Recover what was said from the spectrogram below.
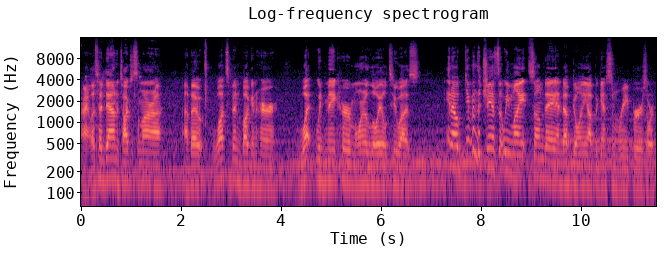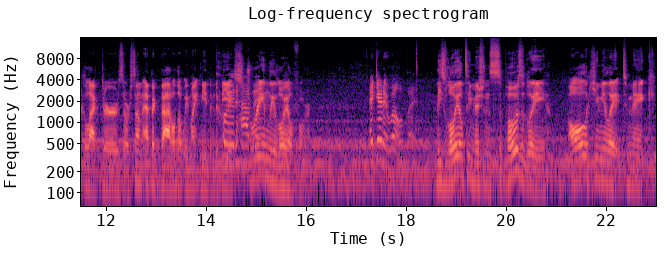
All right, let's head down and talk to Samara about what's been bugging her, what would make her more loyal to us. You know, given the chance that we might someday end up going up against some Reapers or Collectors or some epic battle that we might need them to be Could happen. extremely loyal for. I doubt it will, but These loyalty missions supposedly all accumulate to make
